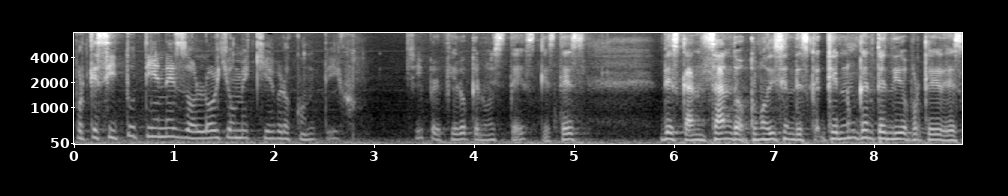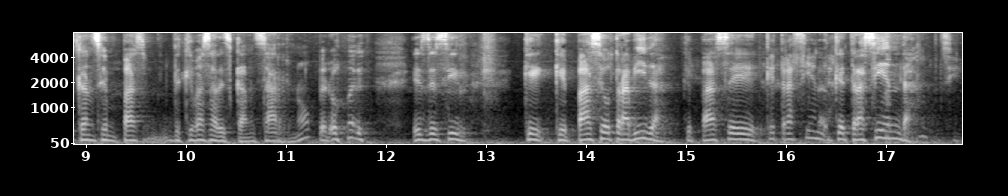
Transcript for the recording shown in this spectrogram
Porque si tú tienes dolor, yo me quiebro contigo. Sí, prefiero que no estés, que estés descansando, como dicen, que nunca he entendido por qué descanse en paz, de qué vas a descansar, ¿no? Pero es decir, que, que pase otra vida, que pase... Que trascienda. Que trascienda. Sí.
